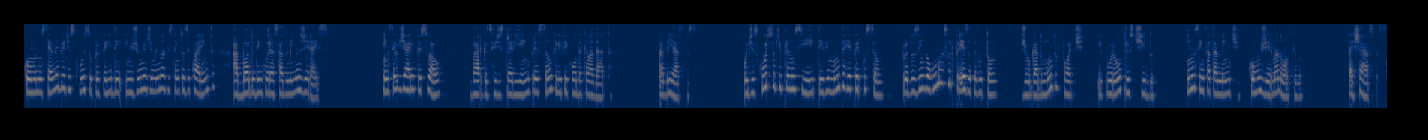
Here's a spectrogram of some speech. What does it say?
como no célebre discurso proferido em junho de 1940 a bordo do encoraçado Minas Gerais. Em seu diário pessoal, Vargas registraria a impressão que lhe ficou daquela data. O discurso que pronunciei teve muita repercussão, produzindo alguma surpresa pelo tom, julgado muito forte, e por outros tido, insensatamente, como germanófilo. Fecha aspas.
